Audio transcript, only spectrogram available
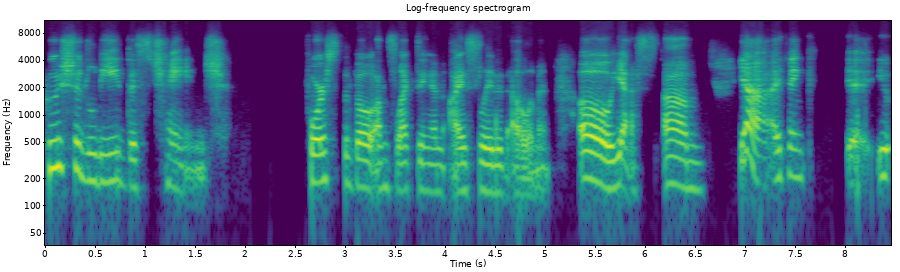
who should lead this change? Force the vote on selecting an isolated element. Oh, yes. Um, yeah, I think it, it,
